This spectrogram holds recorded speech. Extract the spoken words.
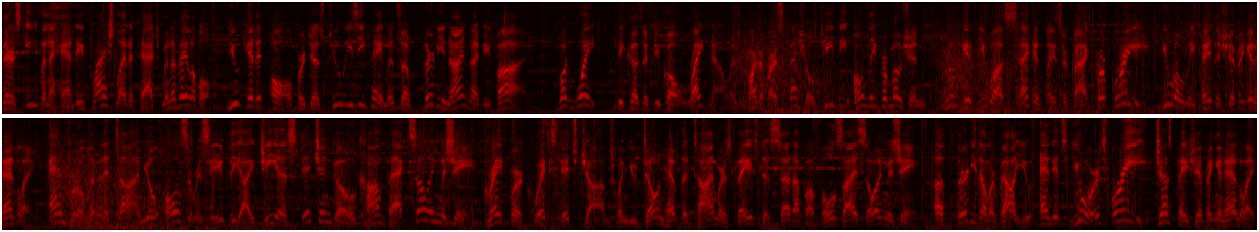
There's even a handy flashlight attachment available. You get it all for just two easy payments of $39.95. But wait, because if you call right now as part of our special TV-only promotion, we'll give you a second Lazer-Vac for free. You only pay the shipping and handling. And for a limited time, you'll also receive the Igia Stitch and Go compact sewing machine. Great for quick stitch jobs when you don't have the time or space to set up a full-size sewing machine. A $30 value, and it's yours free. Just pay shipping and handling.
